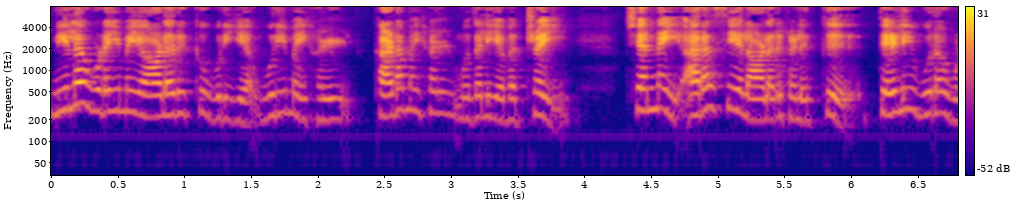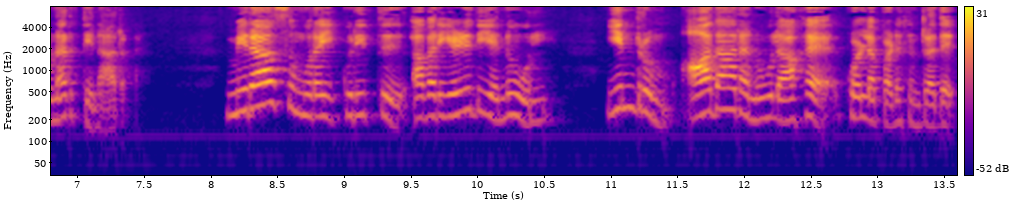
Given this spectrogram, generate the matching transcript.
நில உடைமையாளருக்கு உரிய உரிமைகள் கடமைகள் முதலியவற்றை சென்னை அரசியலாளர்களுக்கு தெளிவுற உணர்த்தினார். மிராசு முறை குறித்து அவர் எழுதிய நூல் இன்றும் ஆதார நூலாக கொள்ளப்படுகின்றது.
